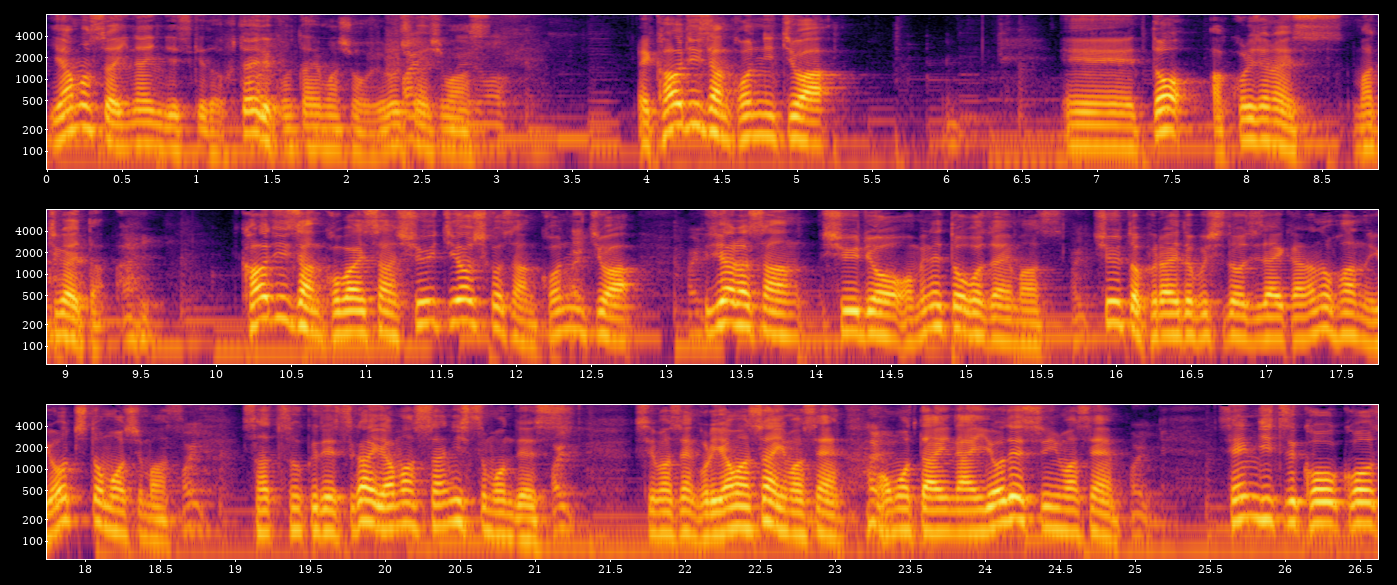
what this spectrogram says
山下はいないんですけど2人で答えましょう。よろしくお願いします。はえ川尻さんこんにちは。えーとあこれじゃないです間違えた。はい川尻さん小林さん周一よしこさんこんにちは。はい藤原さん終了おめでとうございます。はいシュートプライド武士道時代からのファンのよちと申します。はい早速ですが山下さんに質問です、はいすいませんこれ山下さんいません、はい重たい内容ですみませんはい先日高校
